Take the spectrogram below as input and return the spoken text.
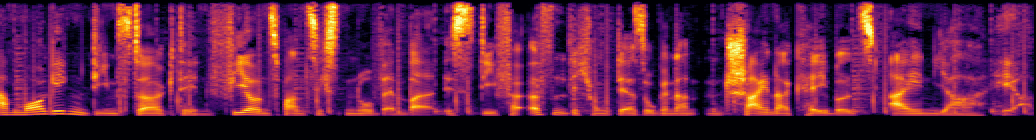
Am morgigen Dienstag, den 24. November, ist die Veröffentlichung der sogenannten China Cables ein Jahr her.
